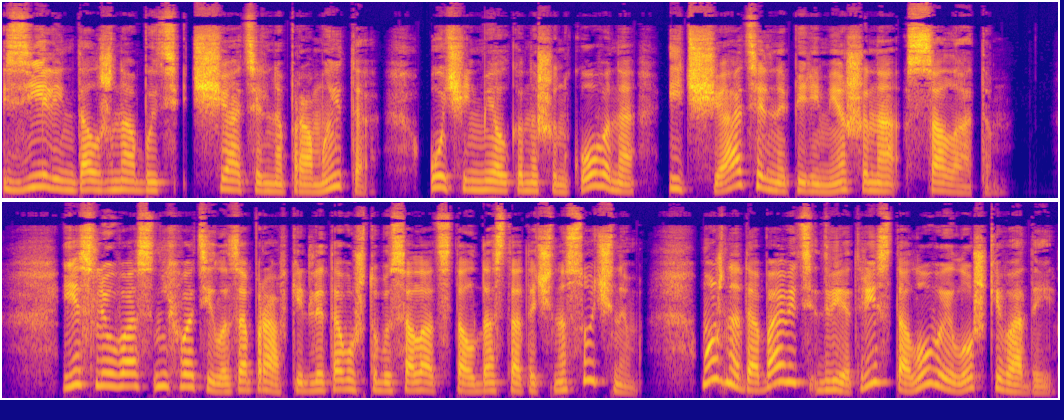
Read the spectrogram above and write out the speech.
Зелень должна быть тщательно промыта, очень мелко нашинкована и тщательно перемешана с салатом. Если у вас не хватило заправки для того, чтобы салат стал достаточно сочным, можно добавить 2-3 столовые ложки воды.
